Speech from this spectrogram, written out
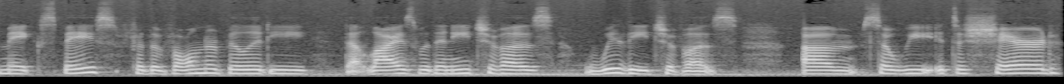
make space for the vulnerability that lies within each of us, with each of us. Um, so we, it's a shared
